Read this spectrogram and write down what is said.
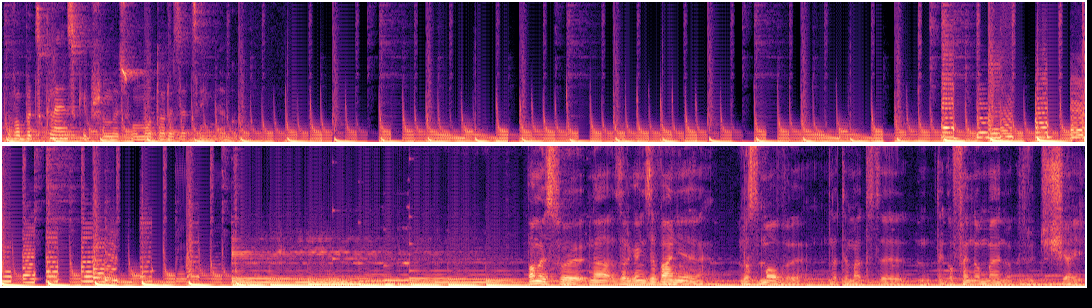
wobec klęski przemysłu motoryzacyjnego. Pomysł na zorganizowanie rozmowy na temat te, tego fenomenu, który dzisiaj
